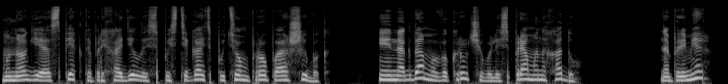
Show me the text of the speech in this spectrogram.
Многие аспекты приходилось постигать путем проб и ошибок, и иногда мы выкручивались прямо на ходу. Например,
